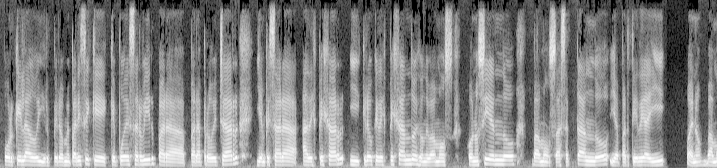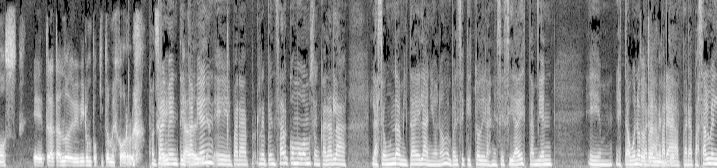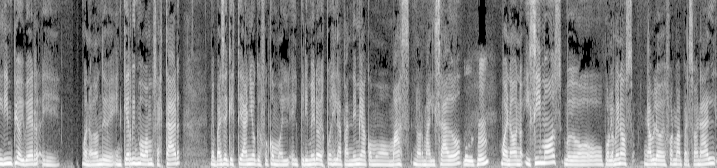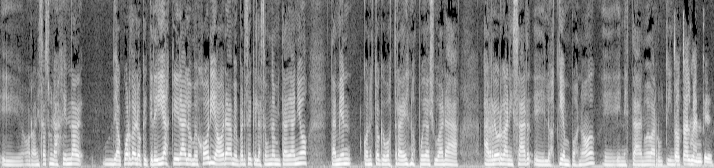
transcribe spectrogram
por qué lado ir, pero me parece que, puede servir para, para, aprovechar y empezar a, despejar y creo que despejando es donde vamos conociendo, vamos aceptando y a partir de ahí, bueno, vamos eh, tratando de vivir un poquito mejor. Totalmente, y también eh, para repensar cómo vamos a encarar la, la segunda mitad del año, ¿no? Me parece que esto de las necesidades también eh, está bueno para, para, para, pasarlo en limpio y ver, eh, bueno, dónde, en qué ritmo vamos a estar. Me parece que este año, que fue como el, primero después de la pandemia, como más normalizado, bueno, hicimos, o, por lo menos hablo de forma personal, eh, organizás una agenda de acuerdo a lo que creías que era lo mejor y ahora me parece que la segunda mitad de año también con esto que vos traes nos puede ayudar a, a reorganizar eh, los tiempos, ¿no? Eh, en esta nueva rutina. Totalmente.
